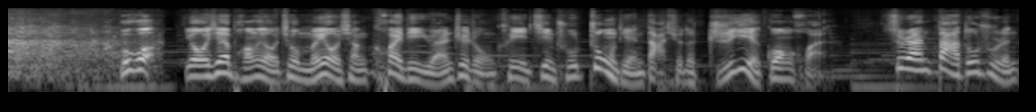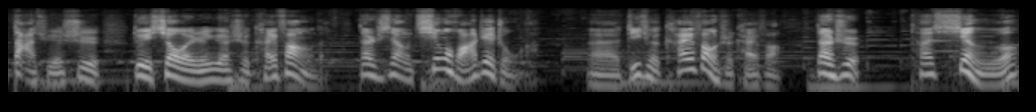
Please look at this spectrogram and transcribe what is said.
不过有些朋友就没有像快递员这种可以进出重点大学的职业光环。虽然大多数人大学是对校外人员是开放的，但是像清华这种啊，呃，的确开放是开放，但是它限额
